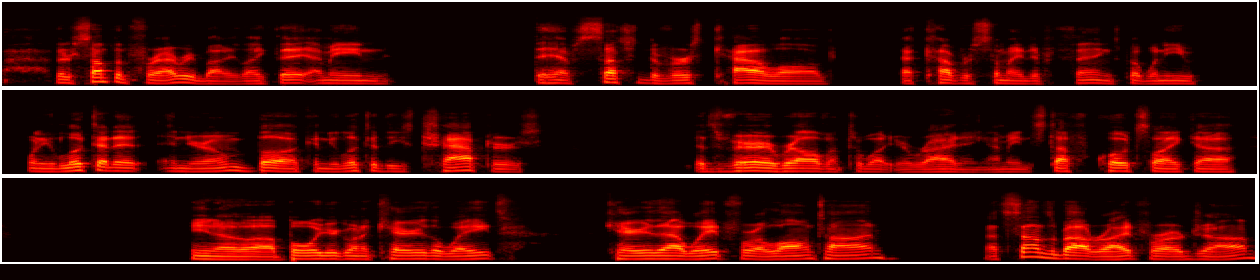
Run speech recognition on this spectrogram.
there's something for everybody. Like they I mean they have such a diverse catalog that covers so many different things. But when you when you looked at it in your own book and you looked at these chapters, it's very relevant to what you're writing. I mean, stuff quotes like, uh, you know, uh, boy, you're going to carry the weight, carry that weight for a long time. That sounds about right for our job.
